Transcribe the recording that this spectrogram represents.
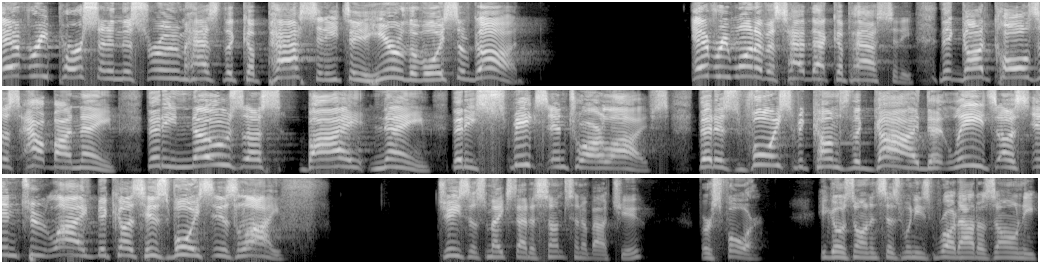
every person in this room has the capacity to hear the voice of God. Every one of us have that capacity. That God calls us out by name, that He knows us by name, that He speaks into our lives, that His voice becomes the guide that leads us into life because His voice is life. Jesus makes that assumption about you. Verse 4 he goes on and says, when he's brought out his own, he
